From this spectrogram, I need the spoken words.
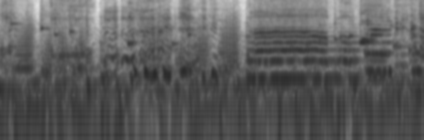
Peppa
